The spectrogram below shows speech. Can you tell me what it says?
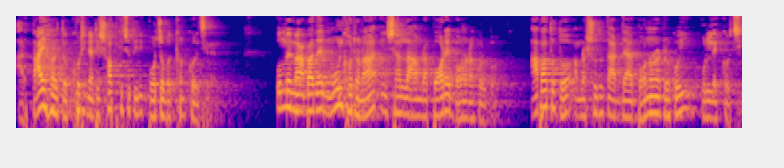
আর তাই হয়তো খুঁটিনাটি সবকিছু তিনি পর্যবেক্ষণ করেছিলেন। উম্মে মাবাদের মূল ঘটনা ইনশাল্লাহ আমরা পরে বর্ণনা করব। আপাতত আমরা শুধু তার দেয়া বর্ণনাটুকুই উল্লেখ করছি।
